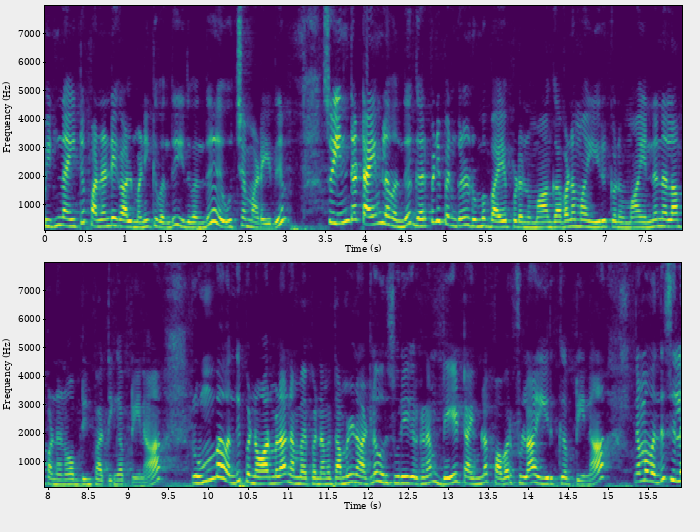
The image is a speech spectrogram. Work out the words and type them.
மிட் நைட்டு பன்னெண்டே கால் மணிக்கு வந்து இது வந்து உச்சம் அடையுது ஸோ இந்த டைமில் வந்து கர்ப்பிணி பெண்கள் ரொம்ப பயப்படணுமா கவனமாக இருக்கணுமா என்னென்னலாம் பண்ணணும் அப்படின்னு பார்த்தீங்க அப்படின்னா ரொம்ப வந்து இப்போ நார்மலாக நம்ம இப்போ நம்ம தமிழ்நாட்டில் ஒரு சூரிய கிரகணம் டே டைமில் பவர்ஃபுல்லாக இருக்குது அப்படின்னா நம்ம வந்து சில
